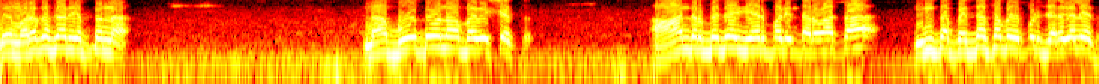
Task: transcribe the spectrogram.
నేను మరొకసారి చెప్తున్నా నా భూతో నా భవిష్యత్ ఆంధ్రప్రదేశ్ ఏర్పడిన తర్వాత ఇంత పెద్ద సభ ఎప్పుడు జరగలేదు.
